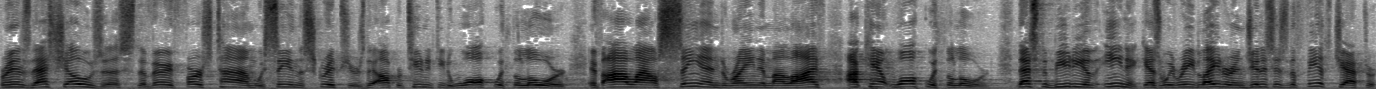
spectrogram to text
Friends, that shows us the very first time we see in the Scriptures the opportunity to walk with the Lord. If I allow sin to reign in my life, I can't walk with the Lord. That's the beauty of Enoch. As we read later in Genesis, the fifth chapter,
